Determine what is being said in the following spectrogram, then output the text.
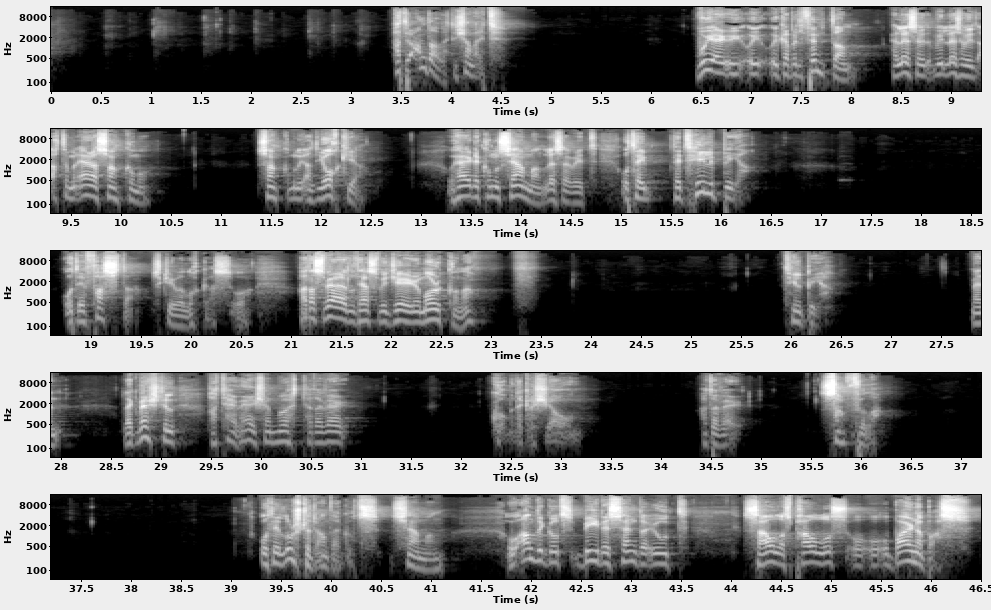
Hatt er andalet, det kjenner jeg ikke. Vi er i, i, i kapitel 15, her leser vi, leser vi at man er sankomo, sankomo i Antiochia, og her er det kommet sammen, leser vi, og de, de tilbya, og de fasta, skriver Lukas, og hatt sværet til det som vi gjør i morgenen, tilbya. Men legg mest til at det er ikke møtt, at det er kommunikasjon, at det er samfunnet, og til lustet andre gods sammen. Og andre gods blir det senda ut Saulas Paulus og, og, og Barnabas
